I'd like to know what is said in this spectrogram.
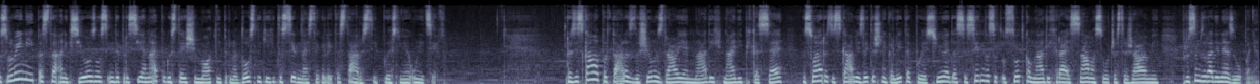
V Sloveniji pa sta anksioznost in depresija najpogostejši motnji pri mladostnikih do 17. leta starosti, pojasnjuje UNICEF. Raziskava portala za duševno zdravje mladih Najdi.se v svoji raziskavi iz letošnjega leta pojasnjuje, da se 70 odstotkov mladih raje sama sooča s težavami, predvsem zaradi nezaupanja.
